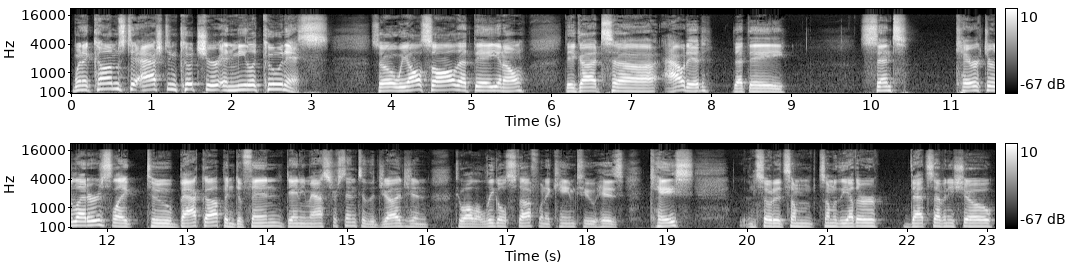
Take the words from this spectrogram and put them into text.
when it comes to Ashton Kutcher and Mila Kunis. So we all saw that they, you know, they got uh, outed that they sent character letters like to back up and defend Danny Masterson to the judge and to all the legal stuff when it came to his case. And so did some some of the other that 70 show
